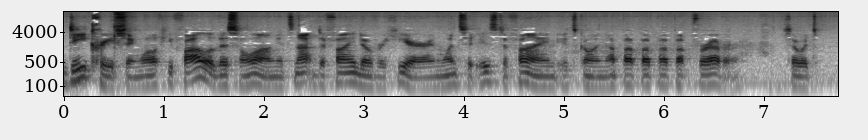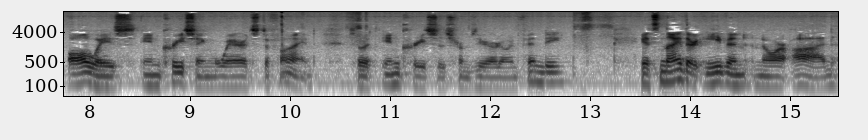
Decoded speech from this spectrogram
Decreasing, well if you follow this along, it's not defined over here, and once it is defined, it's going up, up, up, up, up forever. So it's always increasing where it's defined. So it increases from 0 to infinity. It's neither even nor odd.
